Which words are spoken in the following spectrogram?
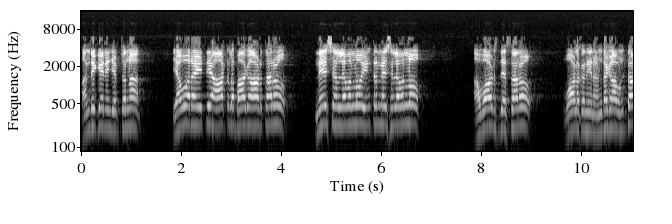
అందుకే నేను చెప్తున్నా ఎవరైతే ఆటలు బాగా ఆడతారో నేషనల్ లెవెల్లో ఇంటర్నేషనల్ లెవెల్లో అవార్డ్స్ తెస్తారో వాళ్ళకు నేను అండగా ఉంటా.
